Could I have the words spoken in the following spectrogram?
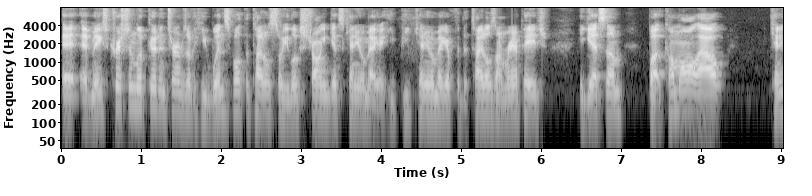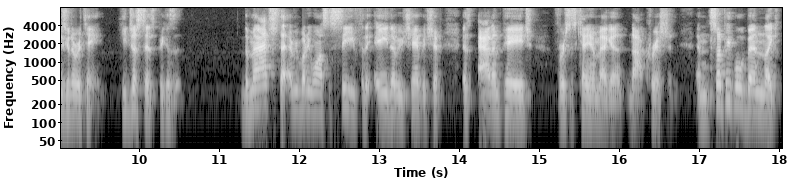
it, it makes Christian look good in terms of he wins both the titles, so he looks strong against Kenny Omega. He beat Kenny Omega for the titles on Rampage. He gets them, but come All Out, Kenny's going to retain. He just is because the match that everybody wants to see for the AEW Championship is Adam Page versus Kenny Omega, not Christian. And some people have been like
